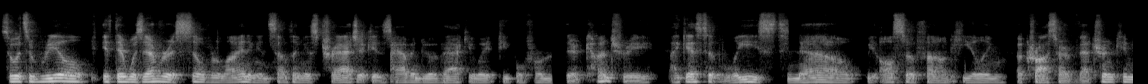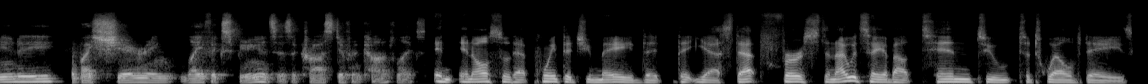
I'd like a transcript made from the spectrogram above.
So it's a real, if there was ever a silver lining in something as tragic as having to evacuate people from their country, I guess at least now we also found healing across our veteran community by sharing life experiences across different conflicts. And and also that point that you made that that yes, that first and I would say about 10 to to 12 days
